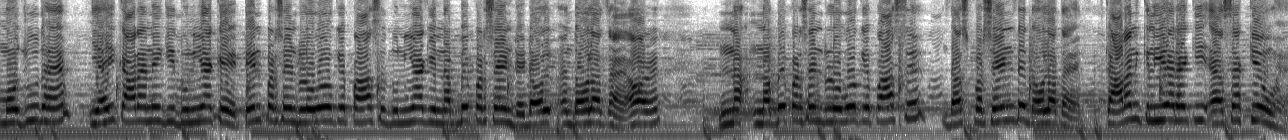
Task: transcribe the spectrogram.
मौजूद हैं। यही कारण है कि दुनिया के 10 परसेंट लोगों के पास दुनिया की 90 परसेंट दौलत है और नब्बे परसेंट लोगों के पास 10 परसेंट दौलत है। कारण क्लियर है कि ऐसा क्यों है?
